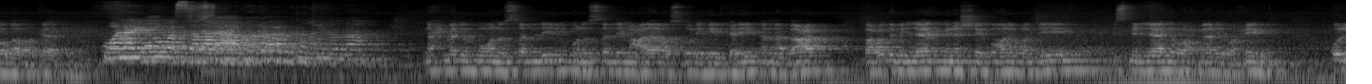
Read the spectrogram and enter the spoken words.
وبركاته. وعليكم السلام ورحمة الله نحمده ونصلي ونسلم على رسوله الكريم. أما بعد أعوذ بالله من الشيطان الرجيم. بسم الله الرحمن الرحيم. قل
